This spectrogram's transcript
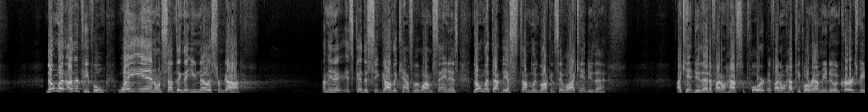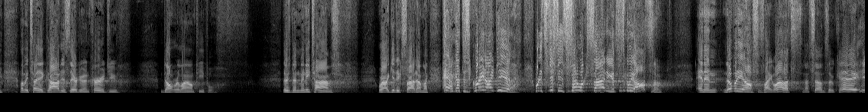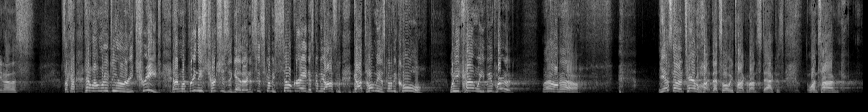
Don't let other people weigh in on something that you know is from God. I mean, it's good to seek godly counsel, but what I'm saying is don't let that be a stumbling block and say, well, I can't do that. I can't do that if I don't have support, if I don't have people around me to encourage me. Let me tell you, God is there to encourage you. Don't rely on people. There's been many times where I get excited. I'm like, hey, I got this great idea. It's just, it's so exciting. It's just going to be awesome. And then nobody else is like, well, that's, that sounds okay. You know, that's, it's like, I, no, I want to do a retreat and I want to bring these churches together and it's just going to be so great. It's going to be awesome. God told me it's going to be cool. Will you come? Will you be a part of it? Well, I don't know. yeah, it's not a terrible one. That's what we talk about in staff because one time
